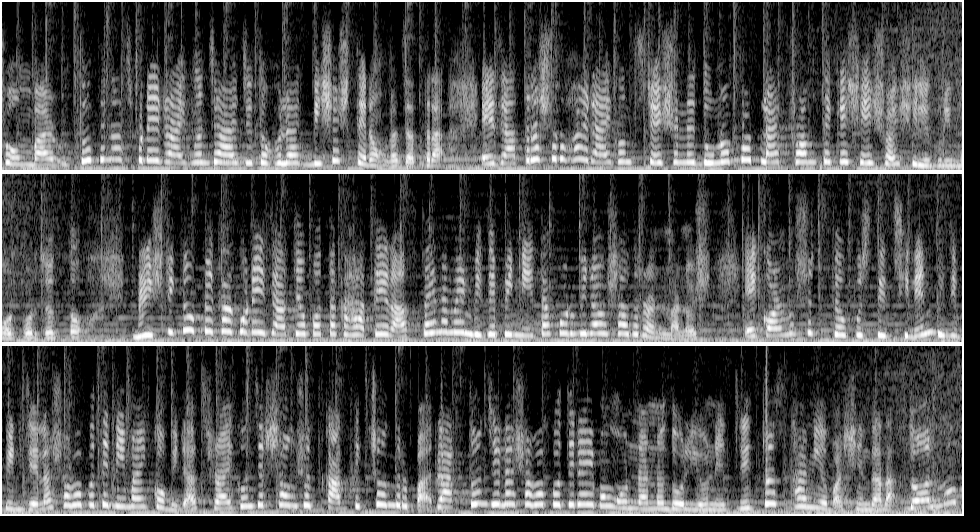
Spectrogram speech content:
সোমবার উত্তর দিনাজপুরের রায়গঞ্জে আয়োজিত হলো এক বিশেষ তেরঙ্গা যাত্রা। এই যাত্রা শুরু হয় রায়গঞ্জ স্টেশনের দু নম্বর প্ল্যাটফর্ম থেকে শেষ হয় শিলিগুড়ি মোড় পর্যন্ত। বৃষ্টিকে উপেক্ষা করে জাতীয় পতাকা হাতে রাস্তায় নামেন বিজেপির নেতা কর্মীরাও সাধারণ মানুষ। এই কর্মসূচিতে উপস্থিত ছিলেন বিজেপির জেলা সভাপতি নিমাই কবিরাজ, রায়গঞ্জের সাংসদ কার্তিক চন্দ্র পাল, প্রাক্তন জেলা সভাপতিরা এবং অন্যান্য দলীয় নেতৃত্ব, স্থানীয় বাসিন্দারা। দলমত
